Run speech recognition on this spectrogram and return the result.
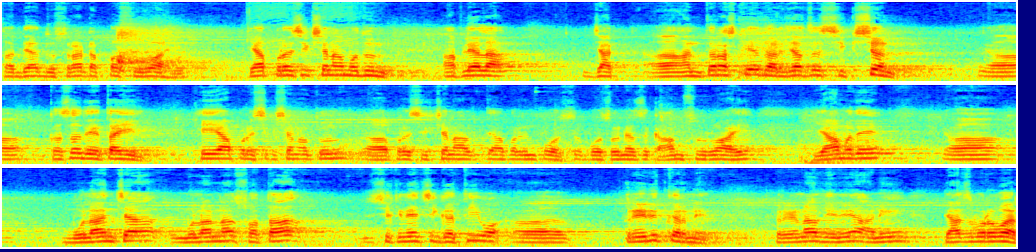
सध्या दुसरा टप्पा सुरू आहे. या प्रशिक्षणामधून आपल्याला जाग आंतरराष्ट्रीय दर्जाचं शिक्षण कसं देता येईल हे या प्रशिक्षणातून प्रशिक्षणार्थ्यापर्यंत पोहोच पोचवण्याचं काम सुरू आहे. यामध्ये मुलांच्या मुलांना स्वतः शिकण्याची गती प्रेरित करणे प्रेरणा देणे आणि त्याचबरोबर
